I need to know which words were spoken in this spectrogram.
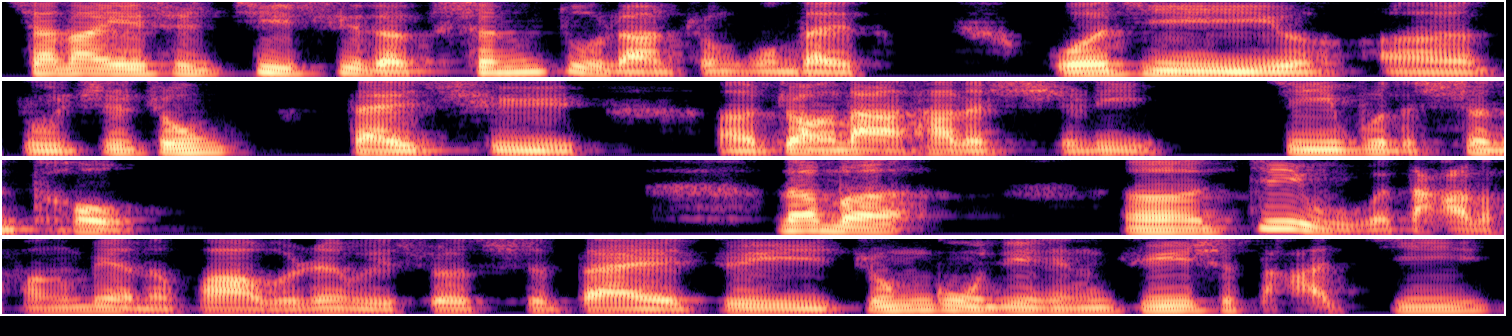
相当于是继续的深度让中共在国际呃组织中。再去呃壮大它的实力，进一步的渗透。那么，呃，第五个大的方面的话，我认为说是在对中共进行军事打击，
